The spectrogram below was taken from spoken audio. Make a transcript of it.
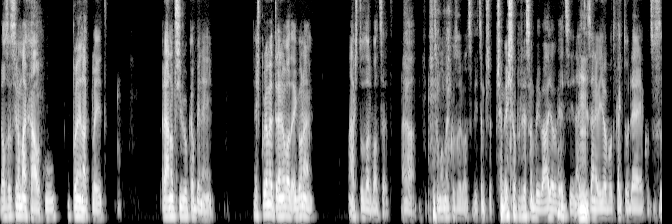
dal jsem si na chálku, úplně na klid. Ráno přijdu do kabiny. Než půjdeme trénovat, Egone, máš to za 20. A já, co mám jako za 20? Teď jsem pře- přemýšlel, protože jsem vyváděl věci, ne, Hmm. ty jsem nevěděl, odkud to jde, jako co se,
